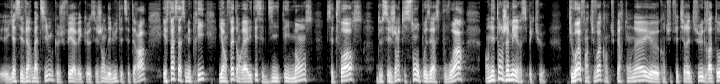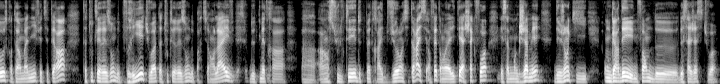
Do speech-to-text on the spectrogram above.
il, que je fais avec ces gens des luttes, etc. Et face à ce mépris, il y a en fait en réalité cette dignité immense, cette force, de ces gens qui sont opposés à ce pouvoir en n'étant jamais respectueux. Tu vois, enfin, tu vois, quand tu perds ton œil, euh, quand tu te fais tirer dessus, gratos, quand tu es en manif, etc., tu as toutes les raisons de vriller, tu vois, tu as toutes les raisons de partir en live, de te mettre à, insulter, de te mettre à être violent, etc. Et c'est en fait, en réalité, à chaque fois, et ça ne manque jamais, des gens qui ont gardé une forme de, sagesse, tu vois.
